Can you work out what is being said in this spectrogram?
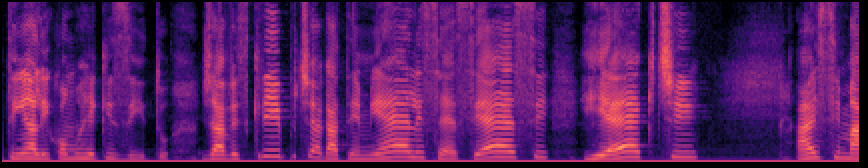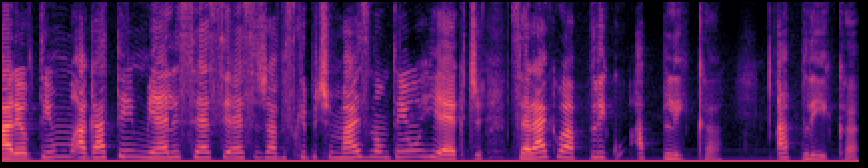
tenha ali como requisito JavaScript, HTML, CSS, React. Ai, Simara, eu tenho HTML, CSS, JavaScript, mas não tenho React. Será que eu aplico? Aplica. Aplica.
